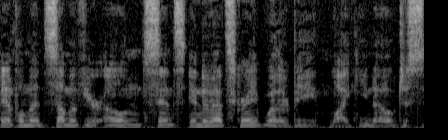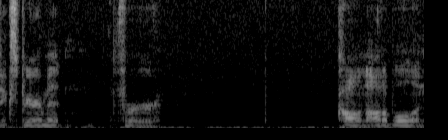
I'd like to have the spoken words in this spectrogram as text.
implement some of your own sense into that scrape, whether it be like, you know, just experiment for call an audible and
